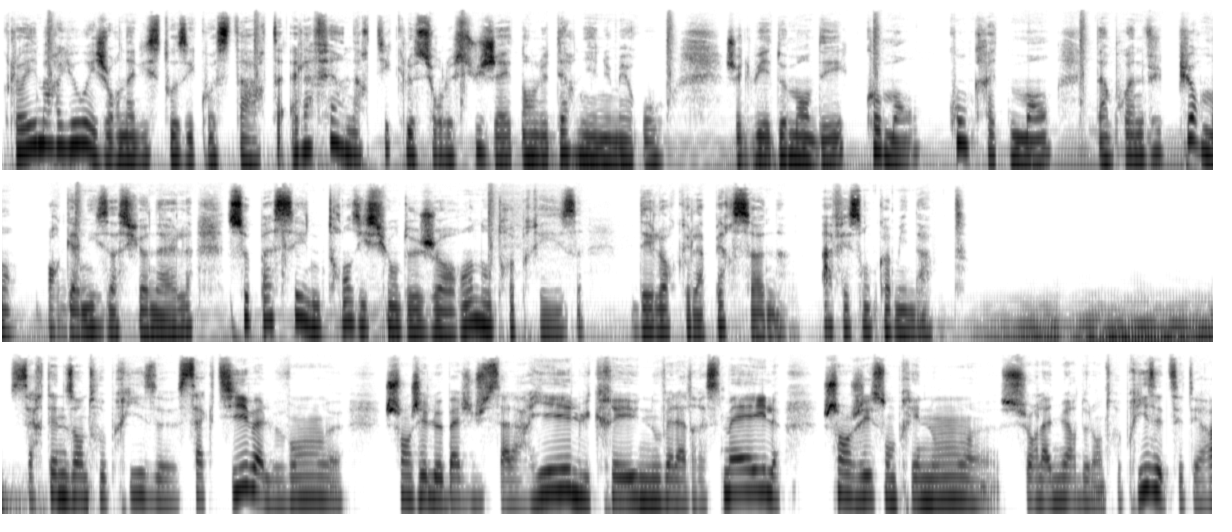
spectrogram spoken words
Chloé Mario est journaliste aux EcoStart. Elle a fait un article sur le sujet dans le dernier numéro. Je lui ai demandé comment, concrètement, d'un point de vue purement organisationnel, se passait une transition de genre en entreprise dès lors que la personne a fait son coming out certaines entreprises s'activent, elles vont euh, changer le badge du salarié, lui créer une nouvelle adresse mail, changer son prénom euh, sur l'annuaire de l'entreprise, etc.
